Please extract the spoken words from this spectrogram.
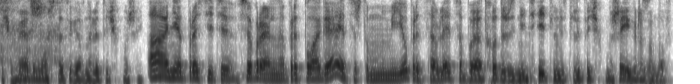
Почему я думал, что это говно летучих мышей? А, нет, простите, все правильно. Предполагается, что мумиё представляет собой отходы жизнедеятельности летучих мышей и грызунов.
